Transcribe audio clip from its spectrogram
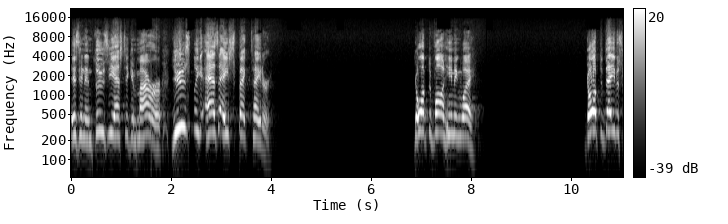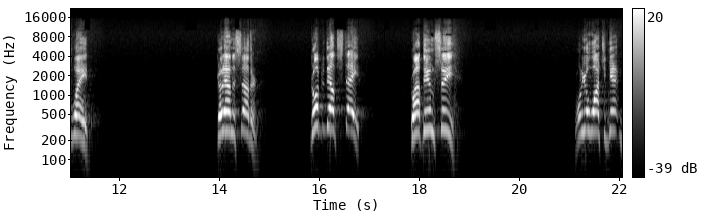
is an enthusiastic admirer, usually as a spectator. Go up to Vaught Hemingway. Go up to Davis Wade. Go down to Southern. Go up to Delta State. Go out to MC. You want to go watch a game?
